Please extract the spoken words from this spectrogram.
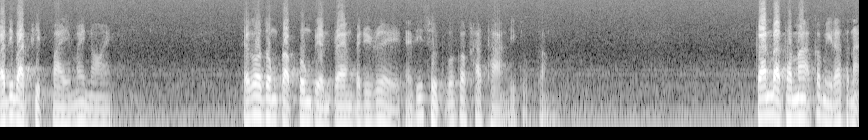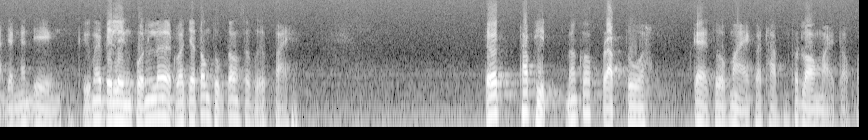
ปฏิบัติผิดไปไม่น้อยแต่ก็ต้องปรับปรุงเปลี่ยนแปลงไปเรื่อยๆ ในที่สุดมันก็ค่าทางที่ถูกต้อง การบัตธรรมะก็มีลักษณะอย่างนั้นเอง คือไม่ไปเล็งผลเลิศว่าจะต้องถูกต้องเสมอไป แต่ถ้าผิดมันก็ปรับตัว แก้ตัวใหม่ก็ทำทดลองใหม่ต่อไป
